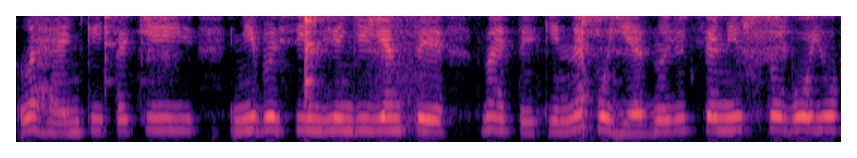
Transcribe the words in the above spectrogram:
Легенький такий, ніби всі інгредієнти, знаєте, які не поєднуються між собою,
